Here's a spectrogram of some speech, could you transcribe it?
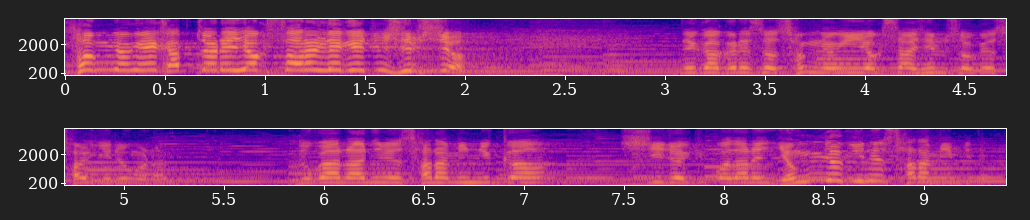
성령의 갑절의 역사를 내게 주십시오. 내가 그래서 성령의 역사심 속에 살기를 원합니다. 누가 하나님의 사람입니까? 시력보다는 영력 있는 사람입니다.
